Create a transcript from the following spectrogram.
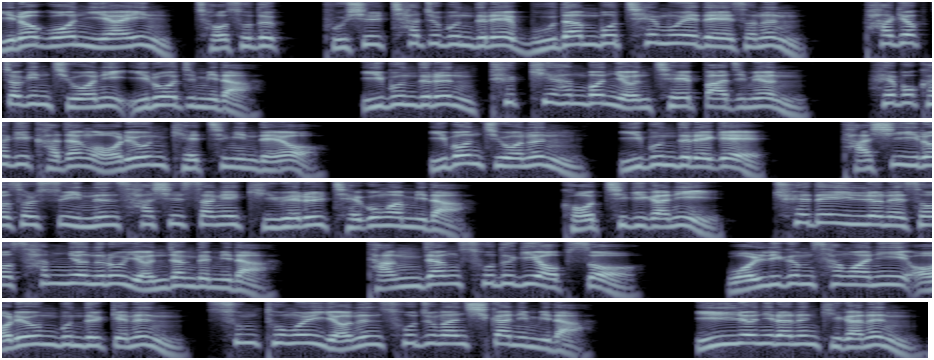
1억 원 이하인 저소득 부실 차주분들의 무담보 채무에 대해서는 파격적인 지원이 이루어집니다. 이분들은 특히 한 번 연체에 빠지면 회복하기 가장 어려운 계층인데요. 이번 지원은 이분들에게 다시 일어설 수 있는 사실상의 기회를 제공합니다. 거치 기간이 최대 1년에서 3년으로 연장됩니다. 당장 소득이 없어 원리금 상환이 어려운 분들께는 숨통을 여는 소중한 시간입니다. 1년이라는 기간은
